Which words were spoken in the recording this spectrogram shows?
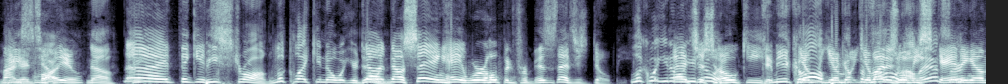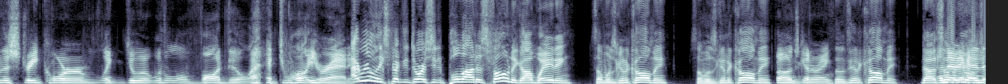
I'm not Be going to tell you. No, No, Be- I think it's be strong. Look like you know what you're doing. now saying, "Hey, we're open for business." That's just dopey. Look what you know That's what you're just doing. hokey. Give me a You- call. You, the you might as well be I'll answer. standing on the street corner, like do it with a little vaudeville act while you're at it. I really expected Dorsey to pull out his phone and go, "I'm waiting. Someone's going to call me. Someone's going to call me. Phone's gonna ring. Someone's going to call me." No, and then, somebody will and,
